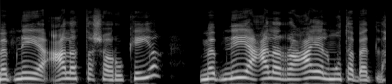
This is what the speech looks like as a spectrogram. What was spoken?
مبنية على التشاركية مبنية على الرعاية المتبادلة.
